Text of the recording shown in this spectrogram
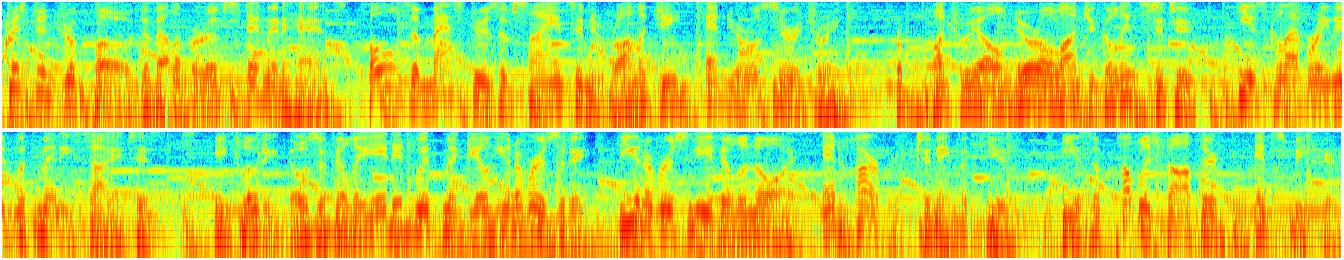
Christian Drapeau, developer of STEM Enhance, holds a Master's of Science in Neurology and Neurosurgery from the Montreal Neurological Institute. He has collaborated with many scientists, including those affiliated with McGill University, the University of Illinois, and Harvard, to name a few. He is a published author and speaker.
